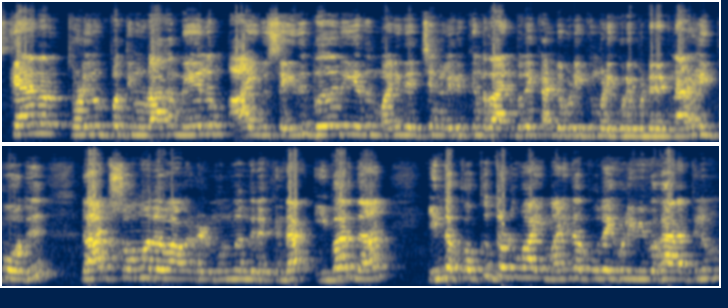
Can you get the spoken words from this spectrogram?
ஸ்கேனர் தொழில்நுட்பத்தினூடாக மேலும் ஆய்வு செய்து வேறு எதுவும் மனித எச்சங்கள் இருக்கின்றதா என்பதை கண்டுபிடிக்கும்படி குறிப்பிட்டிருக்கிறார்கள். இப்போது ராஜ் சோமதேவா அவர்கள் முன்வந்திருக்கின்றார். இவர்தான் இந்த கொக்கு தொடுவாய் மனித புதைகுழி விவகாரத்திலும்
